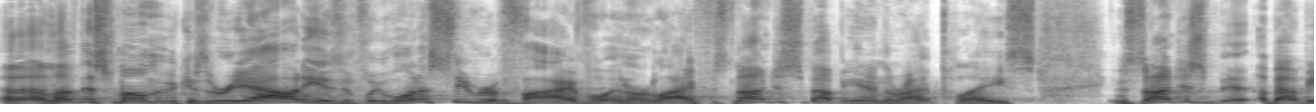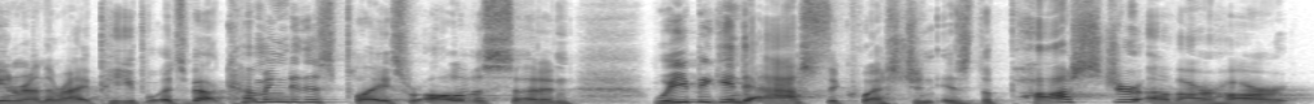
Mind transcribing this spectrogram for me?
I love this moment because the reality is, if we want to see revival in our life, it's not just about being in the right place. It's not just about being around the right people. It's about coming to this place where all of a sudden we begin to ask the question Is the posture of our heart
